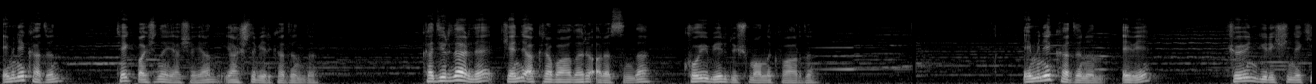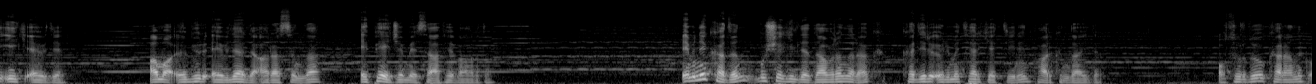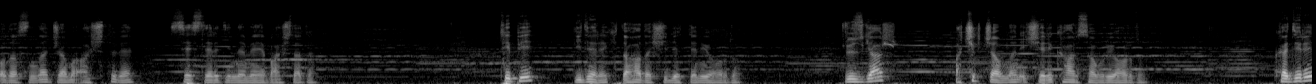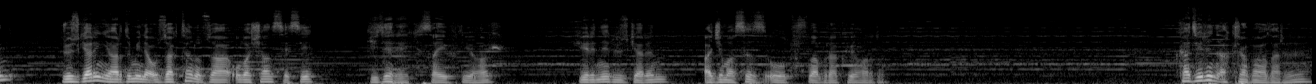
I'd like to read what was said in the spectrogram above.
Emine kadın tek başına yaşayan yaşlı bir kadındı. Kadirlerle kendi akrabaları arasında koyu bir düşmanlık vardı. Emine kadının evi köyün girişindeki ilk evdi. Ama öbür evlerle arasında epeyce mesafe vardı. Emine kadın bu şekilde davranarak Kadir'i ölüme terk ettiğinin farkındaydı. Oturduğu karanlık odasında camı açtı ve sesleri dinlemeye başladı. Tipi giderek daha da şiddetleniyordu. Rüzgar açık camdan içeri kar savuruyordu. Kadir'in rüzgarın yardımıyla uzaktan uzağa ulaşan sesi giderek zayıflıyor, yerini rüzgarın acımasız uğultusuna bırakıyordu. Kadir'in akrabaları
